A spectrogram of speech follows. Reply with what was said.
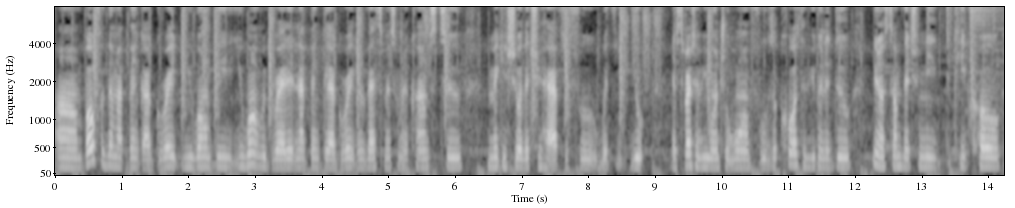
um, both of them, I think, are great. You won't be, you won't regret it, and I think they are great investments when it comes to making sure that you have your food with you. You, especially if you want your warm foods. Of course, if you're gonna do, you know, something that you need to keep cold,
